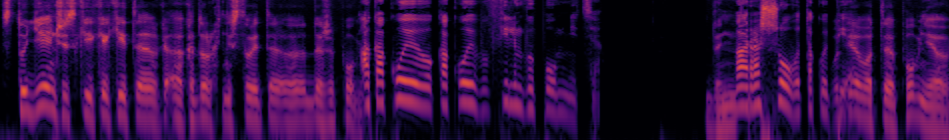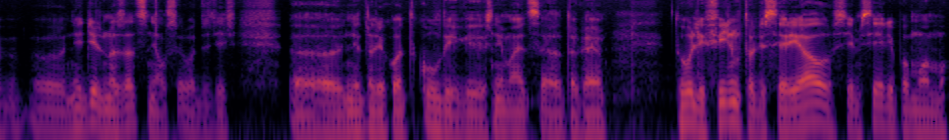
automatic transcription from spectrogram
Студенческие какие-то, о которых не стоит э, даже помнить. А какой, какой фильм вы помните? Да не- Хорошо, вот такой Вот я первый. вот э, помню, э, неделю назад снялся вот здесь, э, недалеко от Кулды, где снимается такая то ли фильм, то ли сериал, семь серий, по-моему,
